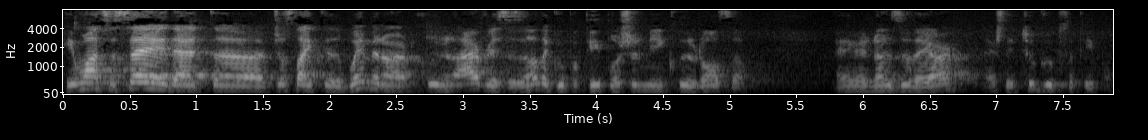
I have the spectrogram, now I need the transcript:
He wants to say that uh, just like the women are included in Iris, there's another group of people who shouldn't be included also. Anyone knows who they are? Actually, two groups of people.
